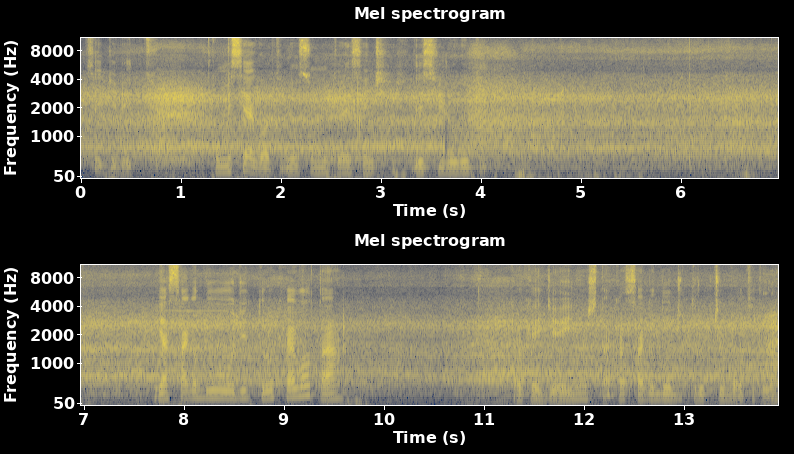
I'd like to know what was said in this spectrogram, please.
Não sei direito. Comecei agora, entendeu? Eu sou muito recente desse jogo aqui. E a saga do Old Truck vai voltar. Qualquer dia aí não está com a saga do Old Truck de volta, entendeu?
